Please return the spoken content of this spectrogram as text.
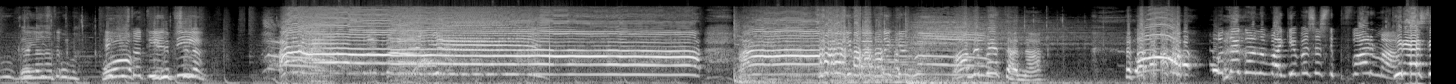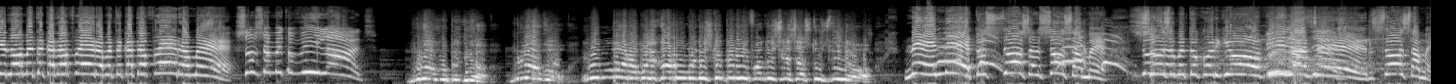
Ου, Έλα έχεις να το- πούμε. Έχεις Ω, το είναι TNT. Α, δεν πέθανα. Ούτε εγώ νουμπάκι, έπεσα στην φάρμα. Κύριε αστυνόμε, τα καταφέραμε, τα καταφέραμε. Σώσαμε το village. Μπράβο παιδιά, μπράβο! Είμαι πάρα πολύ χαρούμενος και περήφανος για εσάς τους δύο! Ναι, ναι, το σώσα, σώσαμε. Σώσαμε το χωριό, villager, σώσαμε.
